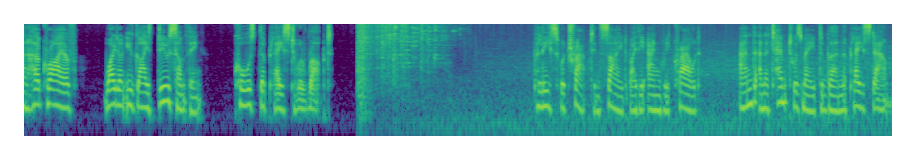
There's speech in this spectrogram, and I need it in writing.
and her cry of, Why don't you guys do something? Caused the place to erupt. Police were trapped inside by the angry crowd, and an attempt was made to burn the place down.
